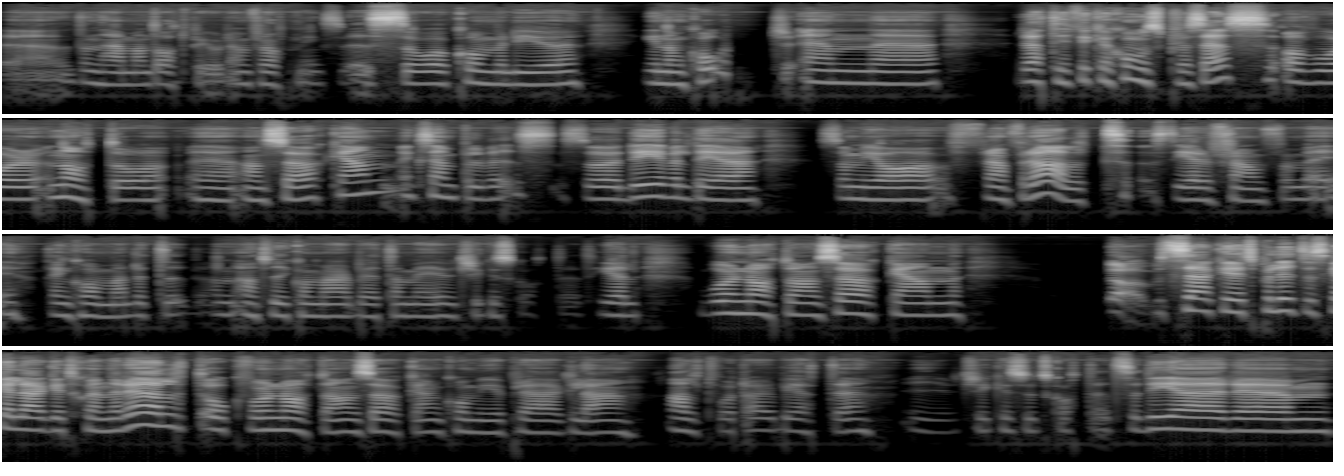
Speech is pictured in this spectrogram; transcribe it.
eh, den här mandatperioden förhoppningsvis. Så kommer det ju inom kort en eh, ratifikationsprocess av vår NATO-ansökan exempelvis. Så det är väl det som jag framförallt ser framför mig den kommande tiden, att vi kommer arbeta med utrikesutskottet. Hel, vår NATO-ansökan, ja, säkerhetspolitiska läget generellt och vår NATO-ansökan kommer ju prägla allt vårt arbete i utrikesutskottet. Så det är, ehm,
